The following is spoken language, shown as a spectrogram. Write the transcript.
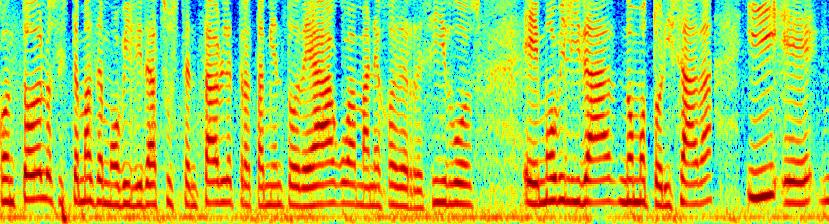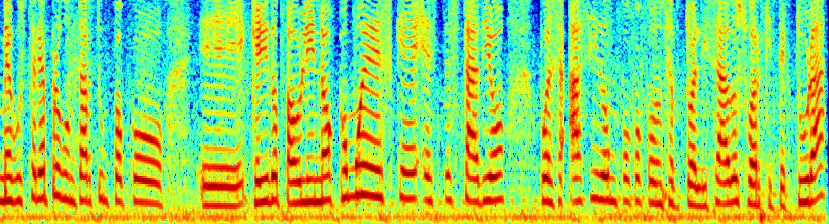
con todos los sistemas de movilidad sustentable, tratamiento de agua, manejo de residuos, eh, movilidad no motorizada. Y me gustaría preguntarte un poco querido Paulino, ¿cómo es que este estadio pues ha sido un poco conceptualizado, su arquitectura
